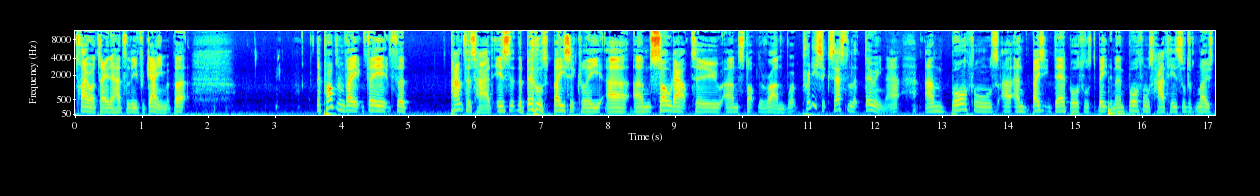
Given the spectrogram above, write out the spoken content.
Tyrod Taylor had to leave the game, but. The problem they, they, the Panthers had is that the Bills basically uh, um, sold out to um, stop the run. Were pretty successful at doing that. Um, Bortles uh, and basically dared Bortles to beat them, and Bortles had his sort of most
